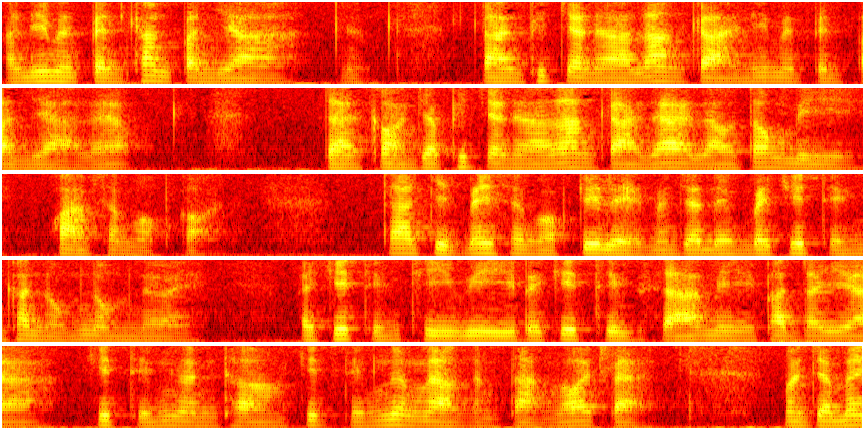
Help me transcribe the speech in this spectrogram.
อันนี้มันเป็นขั้นปัญญา การพิจารณาร่างกายนี่มันเป็นปัญญาแล้ว แต่ก่อนจะพิจารณาร่างกายได้เราต้องมีความสงบก่อน ถ้าจิตไม่สงบกิเลสมันจะดึงไปคิดถึงขนมนมเนย คิดถึงทีวี ไปคิดถึงสามีภรรยา คิดถึงเงินทอง คิดถึงเรื่องราวต่างๆร้อยแปดมันจะไม่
